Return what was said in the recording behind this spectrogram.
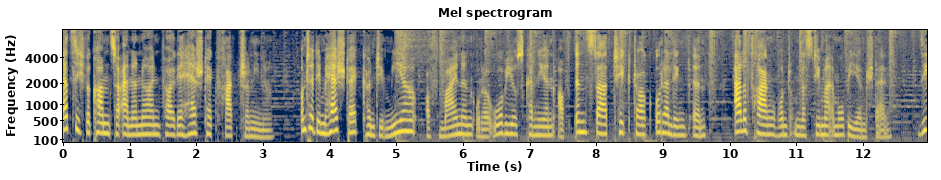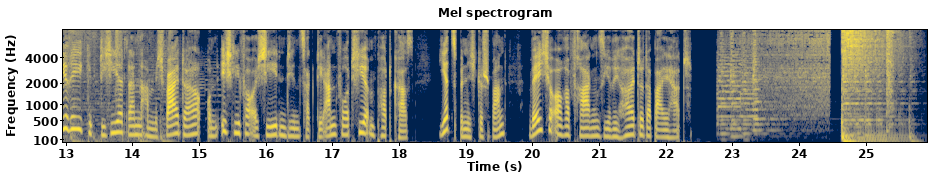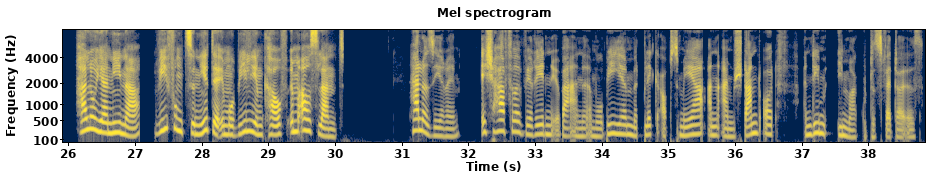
Herzlich willkommen zu einer neuen Folge Hashtag fragt Janine. Unter dem Hashtag könnt ihr mir auf meinen oder Urbius-Kanälen auf Insta, TikTok oder LinkedIn alle Fragen rund um das Thema Immobilien stellen. Siri gibt die hier dann an mich weiter und ich liefere euch jeden Dienstag die Antwort hier im Podcast. Jetzt bin ich gespannt, welche eurer Fragen Siri heute dabei hat. Hallo Janina, wie funktioniert der Immobilienkauf im Ausland? Hallo Siri, ich hoffe, wir reden über eine Immobilie mit Blick aufs Meer an einem Standort, an dem immer gutes Wetter ist.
